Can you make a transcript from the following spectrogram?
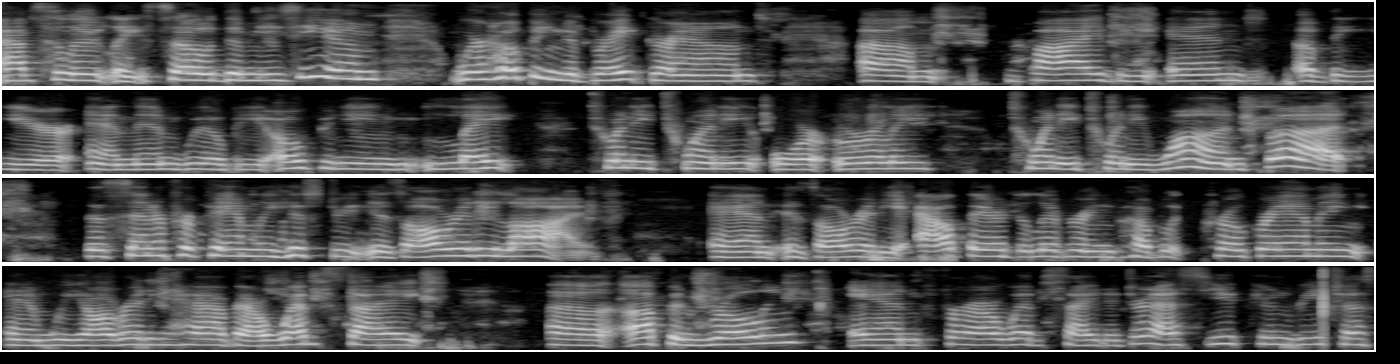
Absolutely. So the museum, we're hoping to break ground um, by the end of the year, and then we'll be opening late 2020 or early 2021. But the Center for Family History is already live and is already out there delivering public programming. And we already have our website uh, up and rolling. And for our website address, you can reach us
